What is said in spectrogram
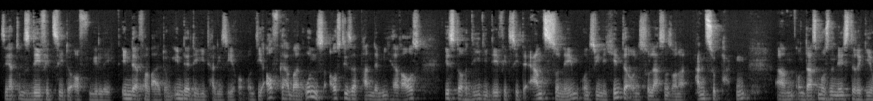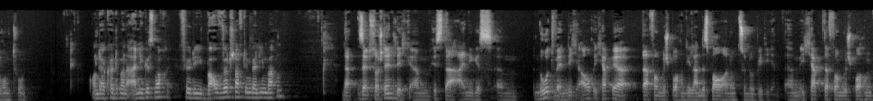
Sie hat uns Defizite offengelegt in der Verwaltung, in der Digitalisierung. Und die Aufgabe an uns aus dieser Pandemie heraus ist doch die, die Defizite ernst zu nehmen und sie nicht hinter uns zu lassen, sondern anzupacken. Ähm, und das muss eine nächste Regierung tun. Und da könnte man einiges noch für die Bauwirtschaft in Berlin machen? Na, selbstverständlich ähm, ist da einiges ähm, notwendig auch. Ich habe ja davon gesprochen, die Landesbauordnung zu novellieren. Ähm, ich habe davon gesprochen,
